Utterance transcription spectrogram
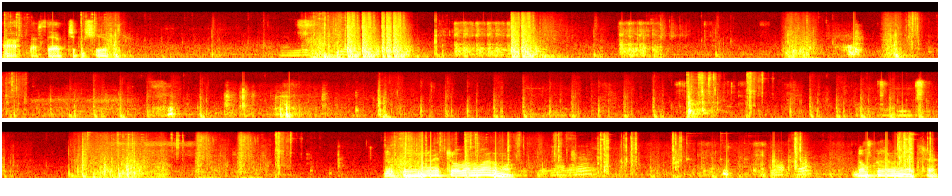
Atlarsa yapacak bir şey yok. Hem de gidiyor. Dokuz milimetre olanı var mı? Nasıl? Nasıl? 9 milimetre. Yok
